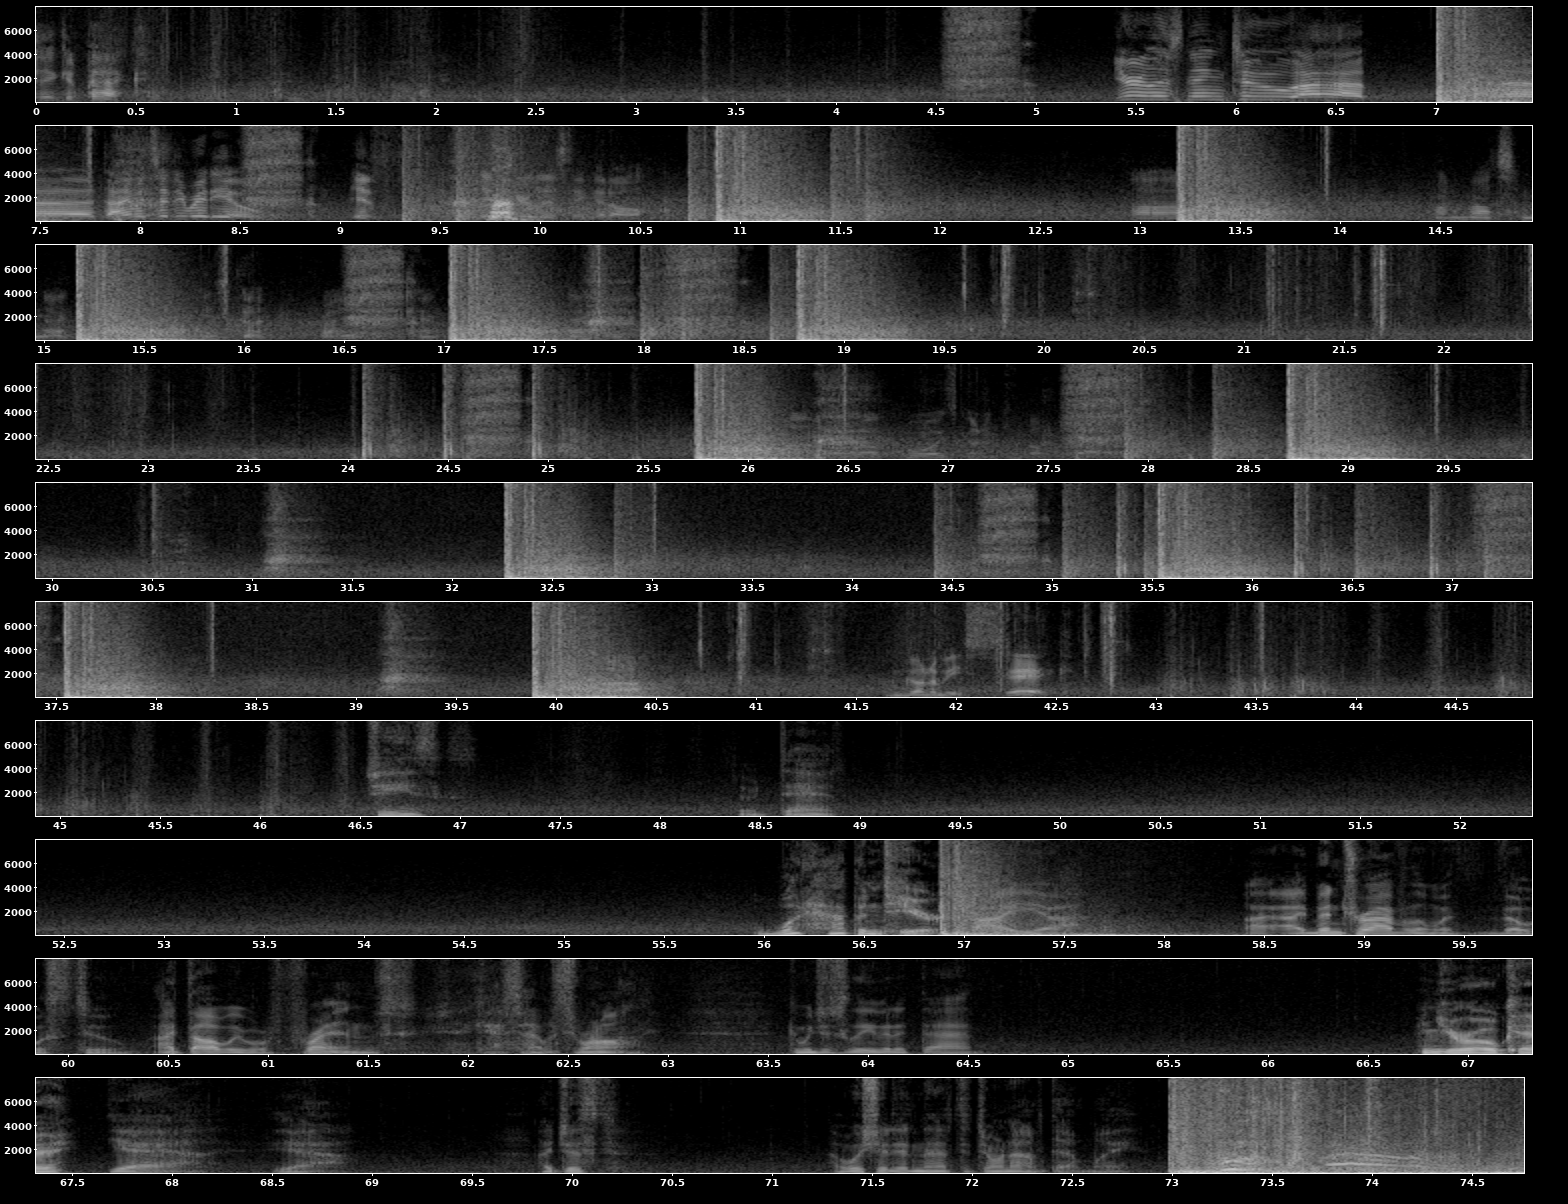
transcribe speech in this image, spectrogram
take it back. You're listening to uh, uh, Diamond City Radio, if if you're listening at all. Uh, what about some neck? He's good, right? Okay. Gonna be sick. Jesus. They're dead. What happened here? I, uh. I, I've been traveling with those two. I thought we were friends. I guess I was wrong. Can we just leave it at that? And you're okay? Yeah, yeah. I just. I wish it didn't have to turn out that way.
